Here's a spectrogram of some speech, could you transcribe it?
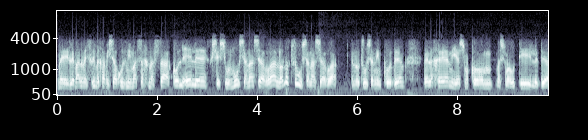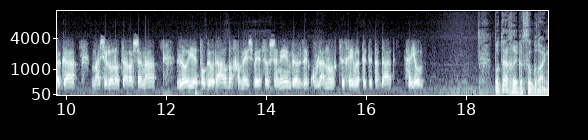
למעלה מ-25% ממס הכנסה, כל אלה ששולמו שנה שעברה לא נוצרו שנה שעברה. הם נוצרו שנים קודם, ולכן יש מקום משמעותי לדאגה. מה שלא נוצר השנה, לא יהיה פה בעוד 4, 5 ו-10 שנים, ועל זה כולנו צריכים לתת את הדעת היום. פותח רגע סוגריים.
